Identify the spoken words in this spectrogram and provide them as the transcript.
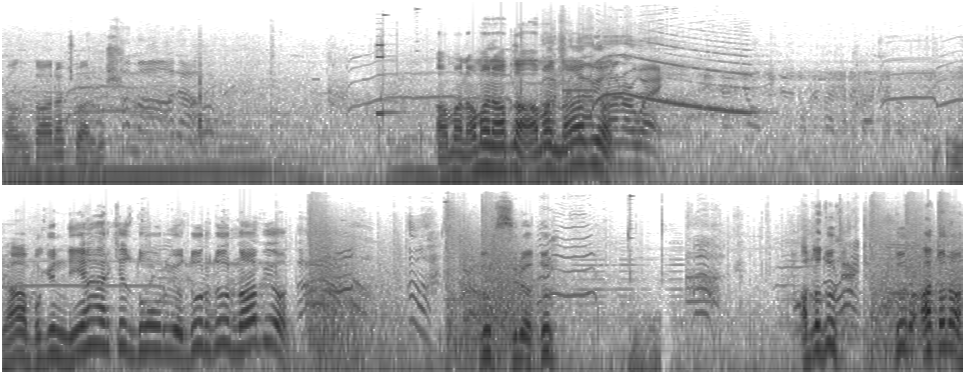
Çalıntı araç varmış. Aman aman abla aman ne way. Ya bugün niye herkes doğuruyor? Dur dur ne yapıyorsun? Dur Sülo dur. Abla dur. Dur at onu.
